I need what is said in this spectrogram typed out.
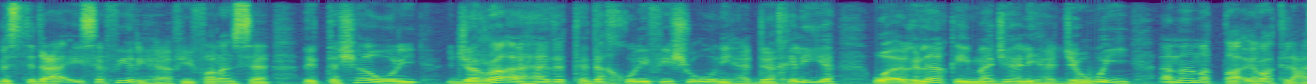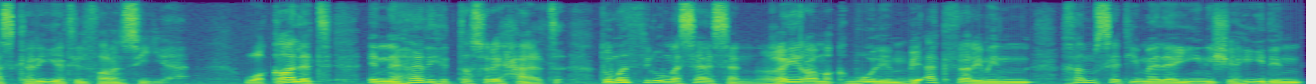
باستدعاء سفيرها في فرنسا للتشاور جراء هذا التدخل في شؤونها الداخلية وإغلاق مجالها الجوي أمام الطائرات العسكرية الفرنسية. وقالت إن هذه التصريحات تمثل مساسا غير مقبول بأكثر من خمسة ملايين شهيد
